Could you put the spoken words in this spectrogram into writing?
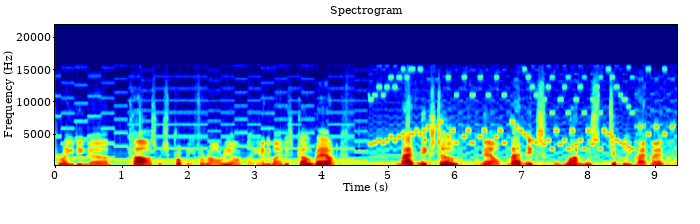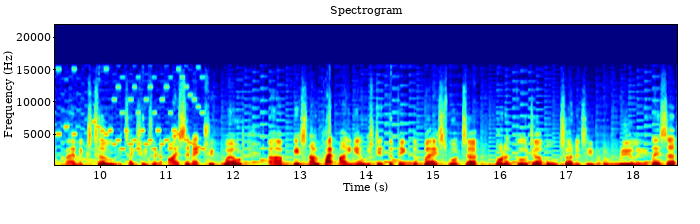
parading cars, which are probably Ferrari, aren't they? Anyway, let's go round. Mad Mix 2. Now, Mad Mix 1 was typically Pac-Man. Mad Mix 2, it takes you into an isometric world. Um, it's no Pac-Mania, which did the thing the best. What uh, what a good uh, alternative, really. There's a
